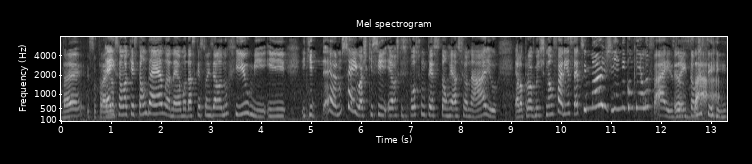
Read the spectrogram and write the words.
né? Isso traz. É, isso é uma questão dela, né? Uma das questões dela no filme. E, e que, é, eu não sei, eu acho que se eu acho que se fosse um texto tão reacionário, ela provavelmente não faria sexo. Imagine com quem ela faz, né? Então, assim.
